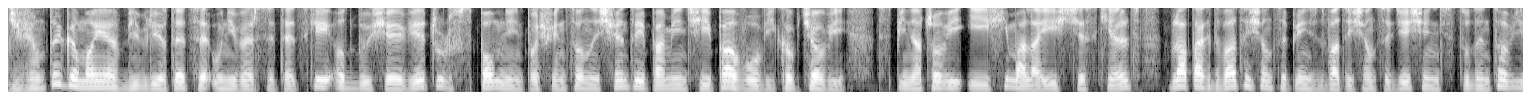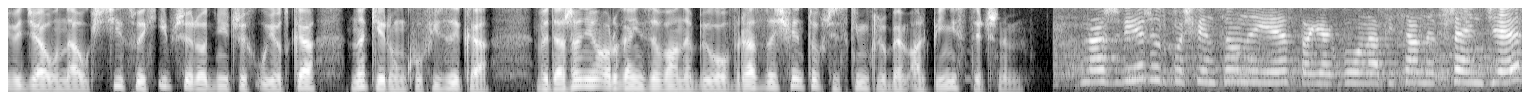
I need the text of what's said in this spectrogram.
9 maja w Bibliotece Uniwersyteckiej odbył się wieczór wspomnień poświęcony świętej pamięci Pawłowi Kopciowi, wspinaczowi i himalaiście z Kielc w latach 2005-2010 studentowi Wydziału Nauk Ścisłych i Przyrodniczych UJK na kierunku fizyka. Wydarzenie organizowane było wraz ze Świętokrzyskim Klubem Alpinistycznym. Nasz wieczór poświęcony jest, tak jak było napisane wszędzie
